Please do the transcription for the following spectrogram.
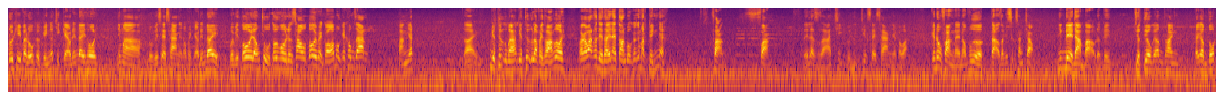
đôi khi phần ô cửa kính nó chỉ kéo đến đây thôi nhưng mà đối với xe sang thì nó phải kéo đến đây. Bởi vì tôi là ông chủ, tôi ngồi đường sau, tôi phải có một cái không gian thoáng nhất. Đấy, biệt thự mà, biệt thự là phải thoáng rồi và các bạn có thể thấy này, toàn bộ các cái mặt kính này, phẳng phẳng. Đấy là giá trị của những chiếc xe sang nha các bạn. Cái độ phẳng này nó vừa tạo ra cái sự sang trọng. Nhưng để đảm bảo được cái triệt tiêu, cái âm thanh, cái âm tốt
